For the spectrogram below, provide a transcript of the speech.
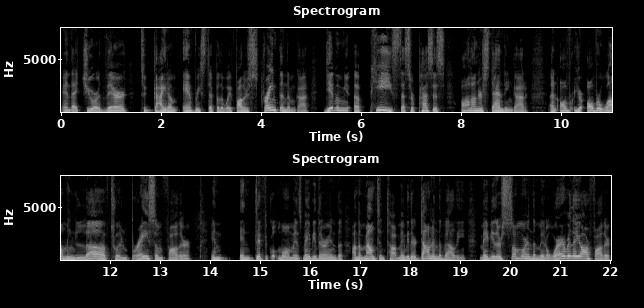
and that you are there to guide them every step of the way. Father, strengthen them, God. Give them a peace that surpasses all understanding, God, and over your overwhelming love to embrace them, Father, in in difficult moments. Maybe they're in the on the mountaintop, maybe they're down in the valley, maybe they're somewhere in the middle. Wherever they are, Father,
